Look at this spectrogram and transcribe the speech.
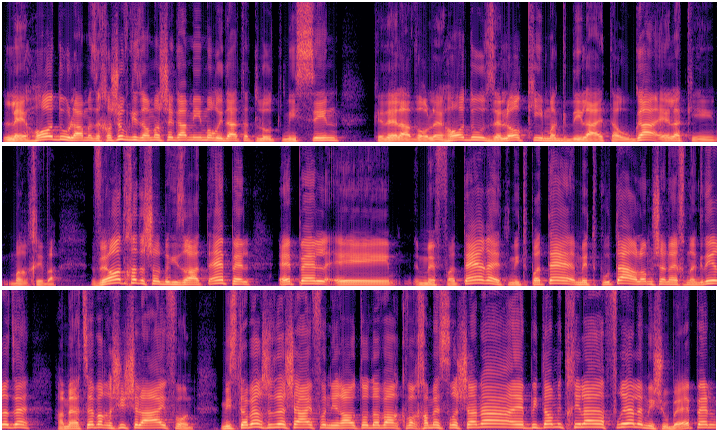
להודו, למה זה חשוב? כי זה אומר שגם היא מורידה את התלות מסין כדי לעבור להודו, זה לא כי היא מגדילה את העוגה, אלא כי היא מרחיבה. ועוד חדשות בגזרת אפל, אפל אה, מפטרת, מתפטר, מתפוטר, לא משנה איך נגדיר את זה, המעצב הראשי של האייפון. מסתבר שזה שהאייפון נראה אותו דבר כבר 15 שנה, אה, פתאום התחילה להפריע למישהו באפל.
